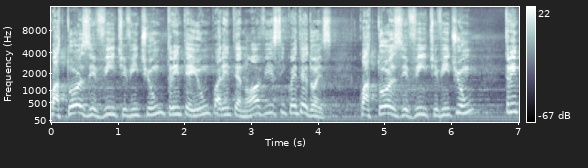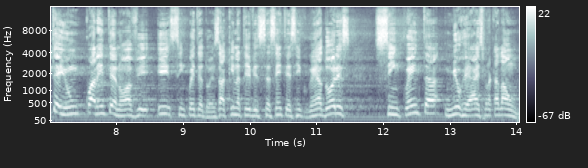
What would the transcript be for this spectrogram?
14, 20, 21, 31, 49 e 52. 14, 20, 21, 31, 49 e 52. A Quina teve 65 ganhadores, 50 mil reais para cada um.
